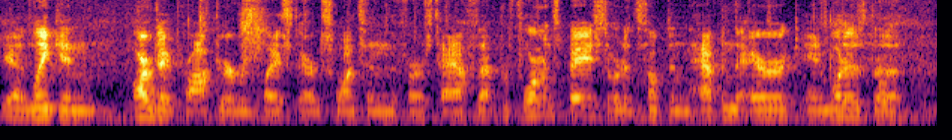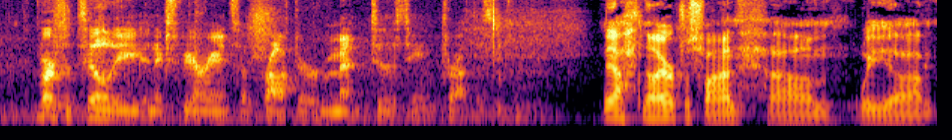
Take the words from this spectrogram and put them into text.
Yeah, Lincoln, RJ Proctor replaced Erik Swenson in the first half. Is that performance based, or did something happen to Erik? And what is the versatility and experience of Proctor meant to this team throughout the season? Yeah, no, Erik was fine. Um, we um,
